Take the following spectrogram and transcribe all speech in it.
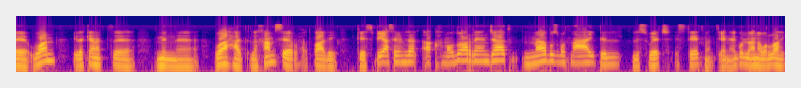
1 إذا كانت آه، من آه، واحد لخمسة روح أطبع لي case B على سبيل المثال. آه، موضوع ال range ات ما بزبط معي بال switch statement يعني أقول له أنا والله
